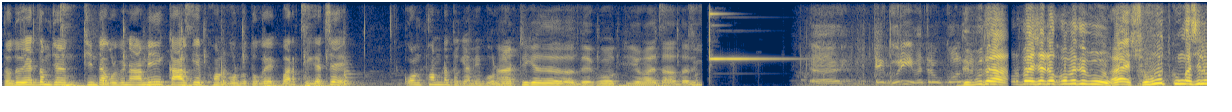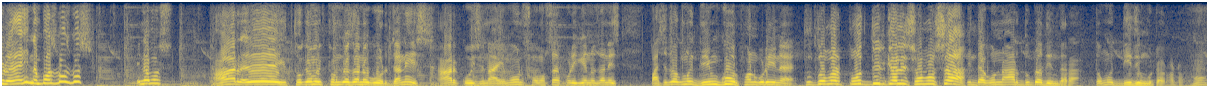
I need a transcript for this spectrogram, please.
তো তুই একদম চিন্তা করবি না আমি কালকে ফোন করব তোকে একবার ঠিক আছে? কনফার্মটা তোকে আমি বলব। হ্যাঁ ঠিক আছে দাদা দেখো কি হয় তাড়াতাড়ি। দীপুদা ওর পয়সাটা কবে দেবো এই সবুজ কুঙ্গা ছিল রে এই না বস বস বস এই না বস। আর এই তোকে আমি ফোন করে জানো গুর জানিস? আর কইস না এমন সমস্যা পড়ে গেল জানিস? পাশে তোকে আমি দিম গুর ফোন করি না। তো তোমার প্রতিদিন খালি সমস্যা? চিন্তা কর না আর দুটো দিন দ্বারা তো আমি দিয়ে দিম টাকাটা হ্যাঁ?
